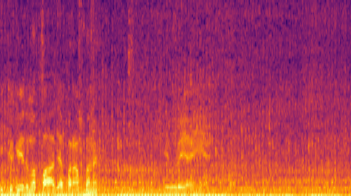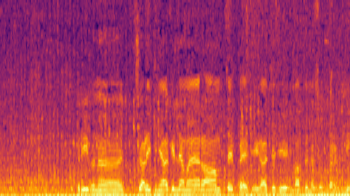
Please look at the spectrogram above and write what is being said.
ਇੱਕ ਖੇਤ ਮੈਂ ਪਾ ਦਿਆ ਪਰ ਆਪਾਂ ਨੇ। ਇਹ ਉਰੇ ਆਏ ਆ। ਤਕਰੀਬਨ 40 50 ਕਿੱਲੇ ਮੈਂ ਆਰਾਮ ਤੇ ਪੈ ਜਾਏਗਾ ਅੱਜ ਜੇ ਬਾਬੇ ਨੇ ਸੁੱਕ ਰੱਖੀ।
